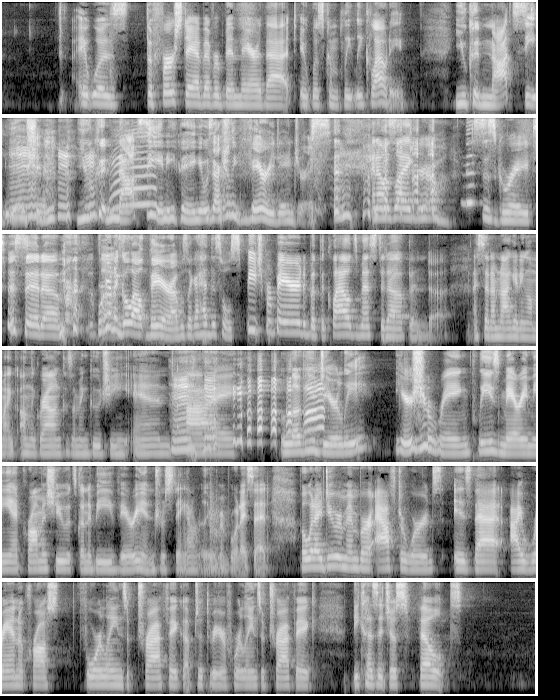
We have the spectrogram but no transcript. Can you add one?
it was the first day I've ever been there that it was completely cloudy. You could not see the ocean. you could not see anything. It was actually very dangerous. and I was like, this is great. I said, um, we're going to go out there. I was like, I had this whole speech prepared, but the clouds messed it up. And uh, I said, I'm not getting on my on the ground because I'm in Gucci. And I love you dearly. Here's your ring. Please marry me. I promise you it's going to be very interesting. I don't really remember what I said. But what I do remember afterwards is that I ran across four lanes of traffic, up to three or four lanes of traffic, because it just felt.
